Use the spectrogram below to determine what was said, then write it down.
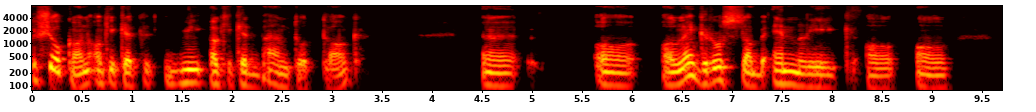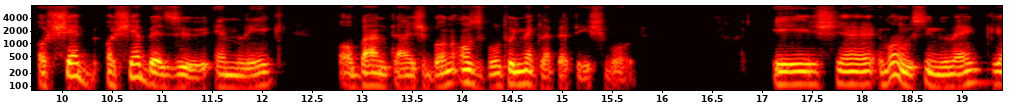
Sokan, akiket, akiket bántottak, a, a legrosszabb emlék, a, a, a, seb, a sebező emlék a bántásban az volt, hogy meglepetés volt. És valószínűleg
